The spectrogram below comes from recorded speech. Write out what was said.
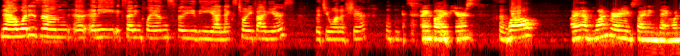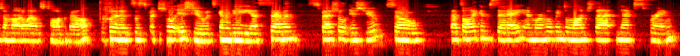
now what is um uh, any exciting plans for the, the uh, next 25 years that you want to share 25 years. Well, I have one very exciting thing which I'm not allowed to talk about, but it's a special issue. It's going to be a seventh special issue. So that's all I can say. And we're hoping to launch that next spring.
